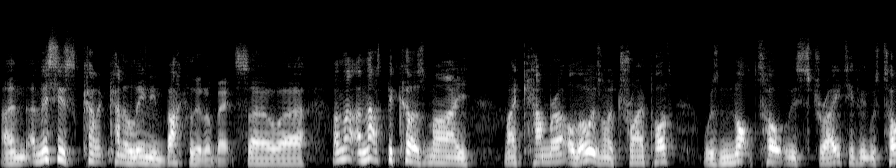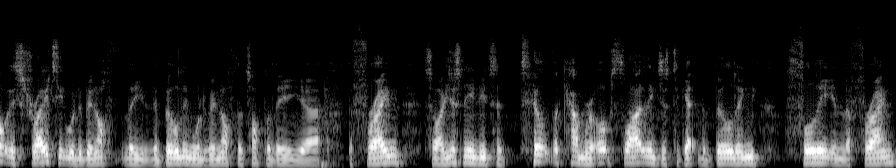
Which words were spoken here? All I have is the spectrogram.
And, and this is kind of, kind of leaning back a little bit. So, uh, and, that, and that's because my, my camera, although it was on a tripod, was not totally straight. If it was totally straight, it would have been off the, the building would have been off the top of the, uh, the frame. So I just needed to tilt the camera up slightly just to get the building fully in the frame.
